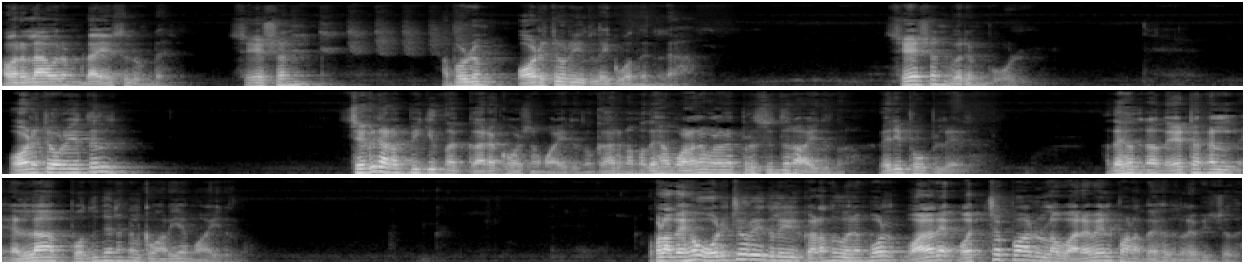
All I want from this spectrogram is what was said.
അവരെല്ലാവരും ഡയസിലുണ്ട്. ശേഷൻ അപ്പോഴും ഓഡിറ്റോറിയത്തിലേക്ക് വന്നിട്ടില്ല ശേഷൻ വരുമ്പോൾ ഓഡിറ്റോറിയത്തിൽ ചെകിടടപ്പിക്കുന്ന കരഘോഷമായിരുന്നു. കാരണം അദ്ദേഹം വളരെ വളരെ പ്രസിദ്ധനായിരുന്നു. വെരി പോപ്പുലർ അദ്ദേഹത്തിന്റെ നേട്ടങ്ങൾ എല്ലാ പൊതുജനങ്ങൾക്കും അറിയാമായിരുന്നു. അപ്പോൾ അദ്ദേഹം ഓഡിറ്റോറിയത്തിലേക്ക് കടന്നു വരുമ്പോൾ വളരെ ഒച്ചപ്പാടുള്ള വരവേൽപ്പാണ് അദ്ദേഹത്തിന് ലഭിച്ചത്.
